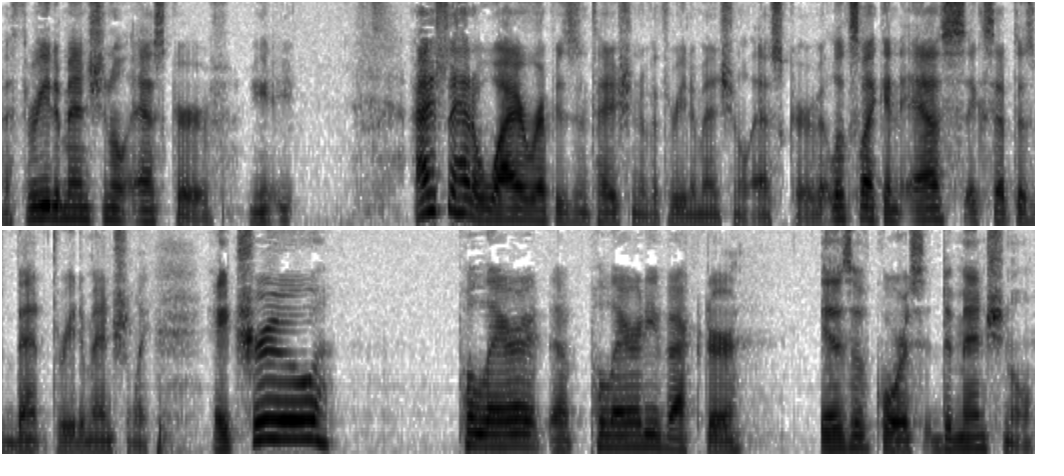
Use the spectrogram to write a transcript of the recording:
a three-dimensional S-curve. I actually had a wire representation of a three-dimensional S-curve. It looks like an S except it's bent three-dimensionally. A true polarity, uh, polarity vector is, of course, dimensional.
